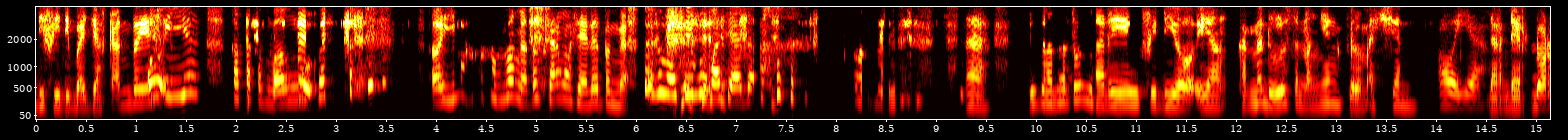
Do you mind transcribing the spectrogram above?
DVD bajakan tuh ya. Oh iya, kata kembang Bu. Oh iya, kembang nggak tahu sekarang masih ada atau enggak. masih Bu masih ada. Nah, di sana tuh nyari video yang karena dulu senengnya yang film action, Oh iya. dar der dor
